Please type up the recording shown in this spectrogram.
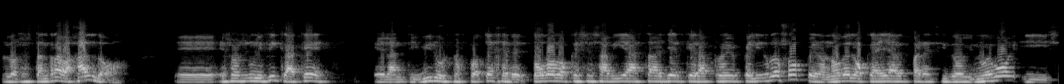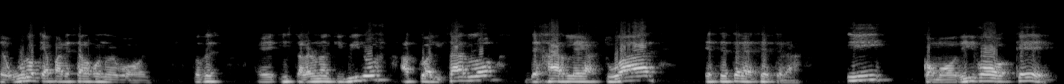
los están trabajando. Eh, eso significa que el antivirus nos protege de todo lo que se sabía hasta ayer que era peligroso, pero no de lo que haya aparecido hoy nuevo y seguro que aparece algo nuevo hoy. Entonces, eh, instalar un antivirus, actualizarlo, dejarle actuar, etcétera, etcétera. Y como digo que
